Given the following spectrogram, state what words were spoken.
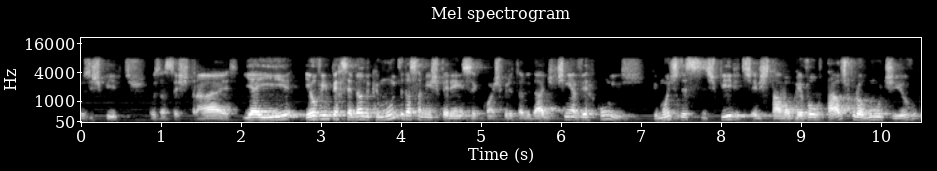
os espíritos, os ancestrais. E aí eu vim percebendo que muito dessa minha experiência com a espiritualidade tinha a ver com isso. Que muitos desses espíritos, eles estavam revoltados por algum motivo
